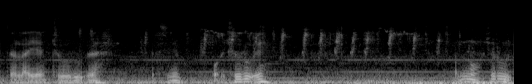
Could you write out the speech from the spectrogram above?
Kita layan curut lah. Kat sini pokok curut eh Penuh curut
